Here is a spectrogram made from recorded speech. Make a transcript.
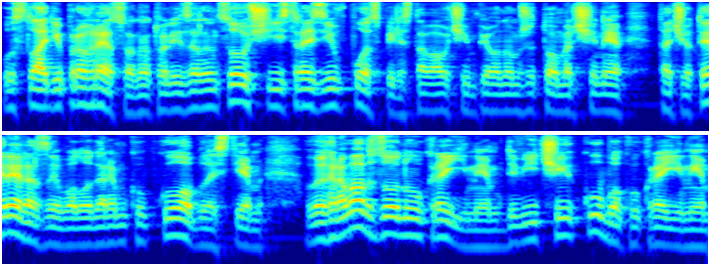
У складі прогресу Анатолій Зеленцов шість разів поспіль ставав чемпіоном Житомирщини та чотири рази володарем Кубку області. Вигравав зону України, двічі Кубок України.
